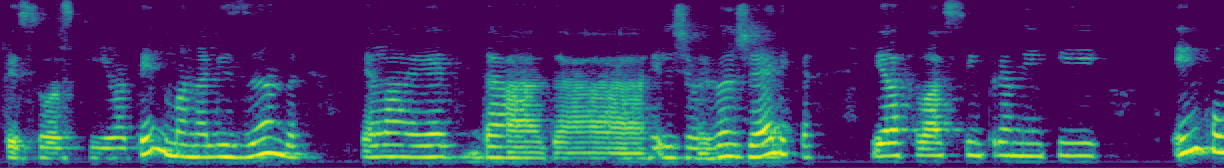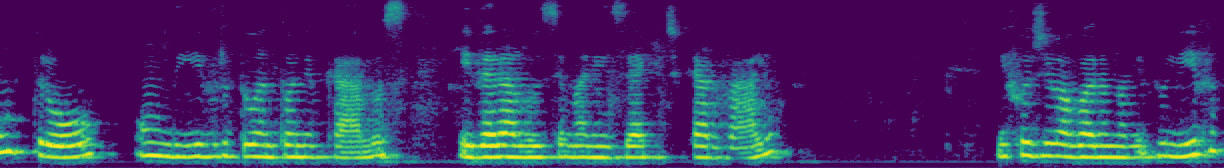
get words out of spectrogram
pessoas que eu atendo, uma analisanda, ela é da, da religião evangélica, e ela falou assim para mim que encontrou um livro do Antônio Carlos e Vera Lúcia Marizek de Carvalho, me fugiu agora o nome do livro,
